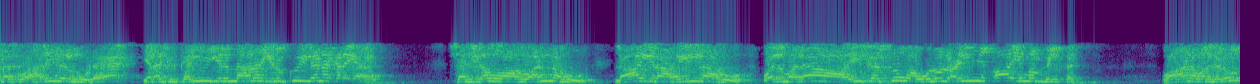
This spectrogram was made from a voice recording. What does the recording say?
எனக்கு ஒரு அறிதல் கூட எனக்கு கல்வி இருந்தாதான் இருக்கும் இல்லைன்னா கிடையாது شهد الله أنه لا إله إلا هو والملائكة وأولو العلم قائما بالقسط வானவர்களும்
